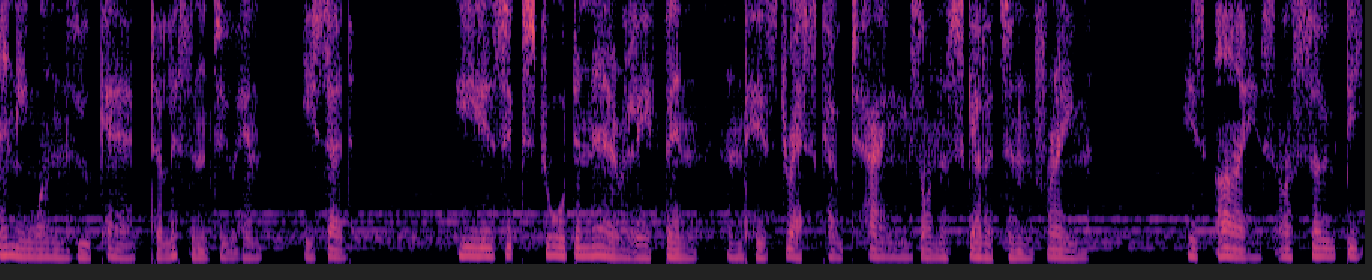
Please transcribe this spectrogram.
anyone who cared to listen to him, he said, He is extraordinarily thin, and his dress coat hangs on a skeleton frame. His eyes are so deep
